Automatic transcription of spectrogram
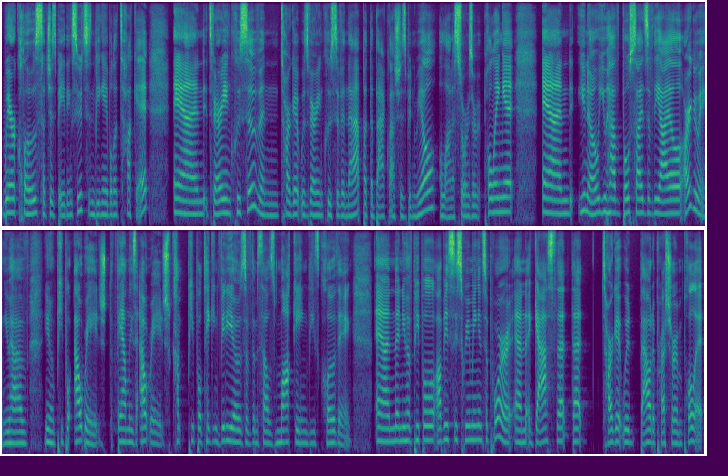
wear clothes such as bathing suits and being able to tuck it. And it's very inclusive, and Target was very inclusive in that, but the backlash has been real. A lot of stores are pulling it. And, you know, you have both sides of the aisle arguing. You have, you know, people outraged, the families outraged, com- people taking videos of themselves mocking these clothing. And then you have people obviously screaming in support and aghast that, that, Target would bow to pressure and pull it.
